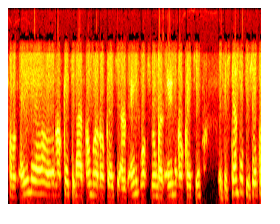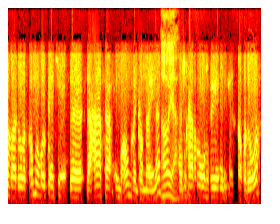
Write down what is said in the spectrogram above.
van het ene loketje naar het andere loketje. En het enige wat ze doen bij het ene loketje is een stempeltje zetten, waardoor het andere loketje de, de aanvraag in behandeling kan nemen. Oh ja. En zo gaat het ongeveer in drie stappen door.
